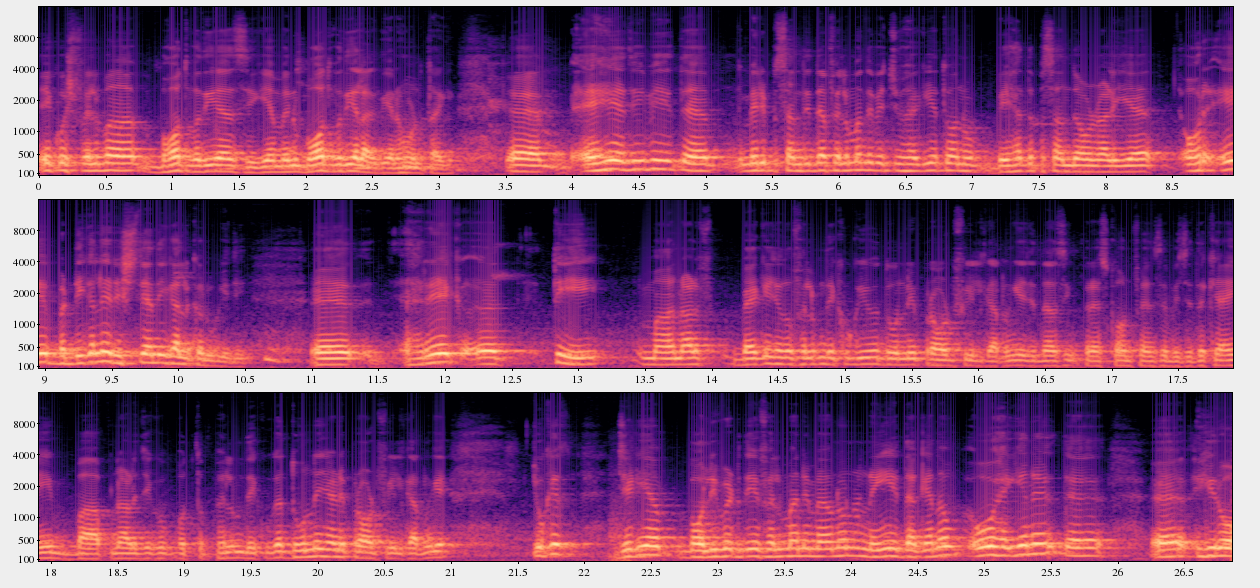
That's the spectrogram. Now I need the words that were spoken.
ਇਹ ਕੁਝ ਫਿਲਮਾਂ ਬਹੁਤ ਵਧੀਆ ਸੀਗੀਆਂ ਮੈਨੂੰ ਬਹੁਤ ਵਧੀਆ ਲੱਗਦੀਆਂ ਨੇ ਹੁਣ ਤੱਕ ਅ, ਇਹ ਹੈ ਜੀ ਵੀ ਮੇਰੀ ਪਸੰਦੀਦਾ ਫਿਲਮਾਂ ਦੇ ਵਿੱਚੋਂ ਹੈਗੀ ਹੈ ਤੁਹਾਨੂੰ ਬੇਹੱਦ ਪਸੰਦ ਆਉਣ ਵਾਲੀ ਹੈ ਔਰ ਇਹ ਵੱਡੀ ਗੱਲ ਇਹ ਰਿਸ਼ਤਿਆਂ ਦੀ ਗੱਲ ਕਰੂਗੀ ਜੀ। ਹਰੇਕ ਧੀ ਮਾਂ ਨਾਲ ਬਹਿ ਕੇ ਜਦੋਂ ਫਿਲਮ ਦੇਖੂਗੀ ਉਹ ਦੋਨੇ ਪ੍ਰਾਊਡ ਫੀਲ ਕਰਨਗੇ। ਜਿੱਦਾਂ ਅਸੀਂ ਪ੍ਰੈਸ ਕਾਨਫਰੰਸ ਦੇ ਵਿੱਚ ਦੇਖਿਆ ਹੀ ਬਾਪ ਨਾਲ ਜੇ ਕੋਈ ਪੁੱਤ ਫਿਲਮ ਦੇਖੂਗਾ ਦੋਨੇ ਜਾਣੇ ਪ੍ਰਾਊਡ ਫੀਲ ਕਰਨਗੇ। ਕਿਉਂਕਿ ਜਿਹੜੀਆਂ ਬਾਲੀਵੁੱਡ ਦੀਆਂ ਫਿਲਮਾਂ ਨੇ ਮੈਂ ਉਹਨਾਂ ਨੂੰ ਨਹੀਂ ਇਦਾਂ ਕਹਿੰਦਾ ਉਹ ਹੈਗੀਆਂ ਨੇ ਹੀਰੋ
